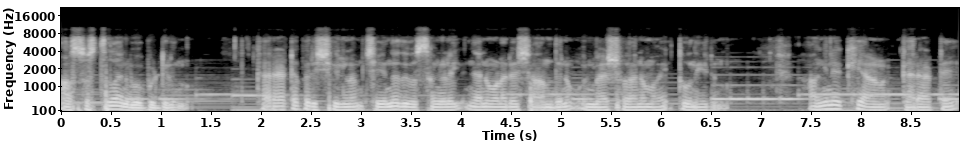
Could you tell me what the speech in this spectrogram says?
അസ്വസ്ഥത അനുഭവപ്പെട്ടിരുന്നു. കരാട്ട പരിശീലനം ചെയ്യുന്ന ദിവസങ്ങളിൽ ഞാൻ വളരെ ശാന്തനും ഉന്മേഷവാനുമായി തോന്നിയിരുന്നു. അങ്ങനെയൊക്കെയാണ് കരാട്ടെ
